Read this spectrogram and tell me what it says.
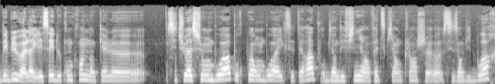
début, voilà, il essaye de comprendre dans quelle euh, situation on boit, pourquoi on boit, etc., pour bien définir en fait ce qui enclenche euh, ses envies de boire.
